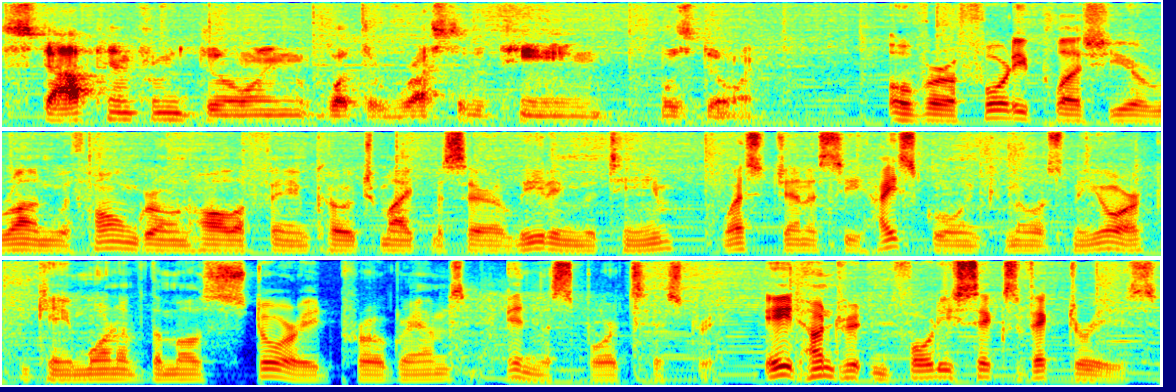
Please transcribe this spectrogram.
stop him from doing what the rest of the team was doing. Over a 40 plus year run with homegrown Hall of Fame coach Mike Messere leading the team, West Genesee High School in Camillus, New York became one of the most storied programs in the sport's history. 846 victories,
